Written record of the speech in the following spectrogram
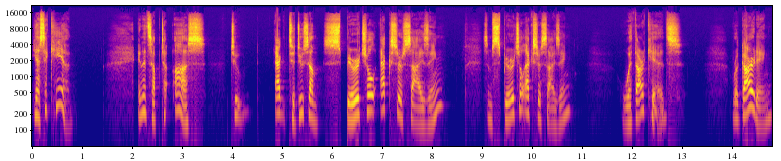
Yes, it can. And it's up to us to, to do some spiritual exercising, some spiritual exercising with our kids regarding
